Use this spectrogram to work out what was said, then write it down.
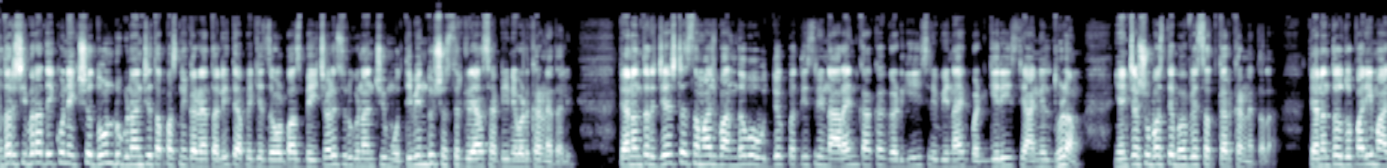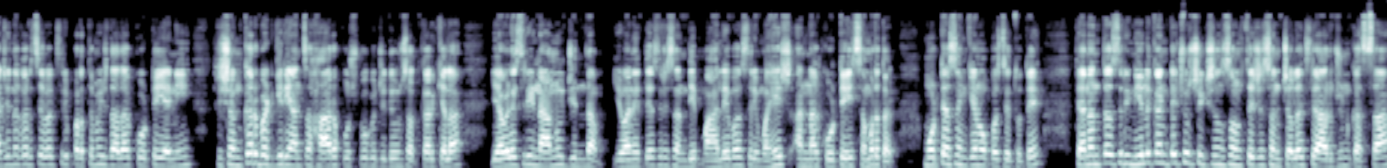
सदर शिबिरात एकूण एकशे दोन रुग्णांची तपासणी करण्यात आली. त्यापैकी जवळपास बेचाळीस रुग्णांची मोतीबिंदू शस्त्रक्रियासाठी निवड करण्यात आली. त्यानंतर ज्येष्ठ समाज बांधव व उद्योगपती श्री नारायण काका गडगी श्री विनायक बटगिरी श्री अनिल धुळम यांच्या शुभ हस्ते भव्य सत्कार करण्यात आला. त्यानंतर दुपारी माजी नगरसेवक श्री प्रथमेश दादा कोटे यांनी श्री शंकर बटगिरी यांचा हार पुष्पगुच्छ देऊन सत्कार केला. यावेळी श्री नानू जिंदम युवा नेते श्री संदीप महाले व श्री महेश अण्णा कोटे समर्थक मोठ्या संख्येने उपस्थित होते. त्यानंतर श्री नीलकंठेश्वर शिक्षण संस्थेचे संचालक श्री अर्जुन कस्सा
